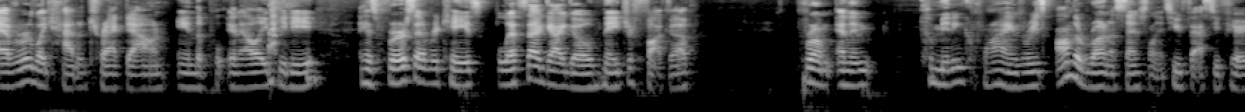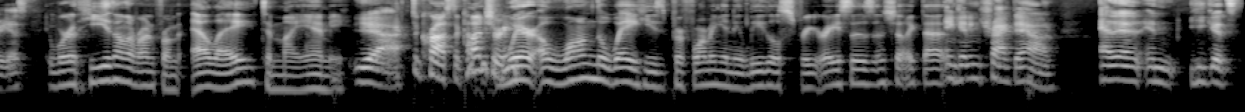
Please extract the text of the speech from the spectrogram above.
ever like had to track down in the in LAPD, his first ever case, lets that guy go, major fuck up, from and then committing crimes where he's on the run essentially in Too Fast Too Furious. Where he is on the run from L.A. to Miami. Yeah, It's across the country. Where along the way he's performing in illegal street races and shit like that. and getting tracked down, and then and he gets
